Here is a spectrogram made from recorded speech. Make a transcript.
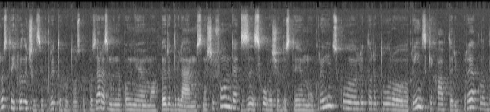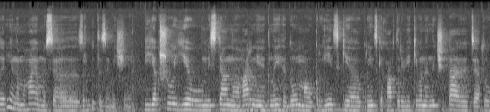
Просто їх вилучили з відкритого доступу. Зараз ми наповнюємо, передивляємось наші фонди. З сховища достаємо українську літературу, українських авторів, переклади і намагаємося зробити заміщення. І якщо є у містян гарні книги дома, українські українських авторів, які вони не читають, то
